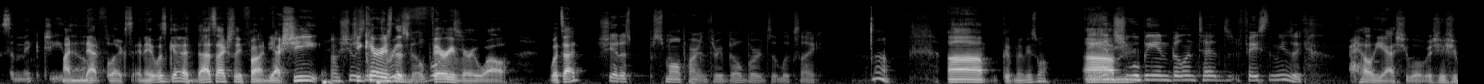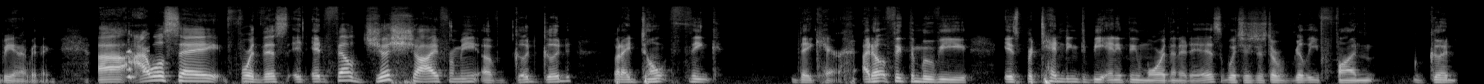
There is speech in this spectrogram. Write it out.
some mcg on though. Netflix, and it was good. That's actually fun. Yeah, she Oh, she she, carries this Billboards? very very well. What's that? She had a small part in Three Billboards. It looks like, Oh. Um, good movie as well. and Um, she will be in Bill and Ted's Face the Music. Hell yeah, she will. But she should be in everything. Uh, I will say for this, it, it fell just shy for me of good, good, but I don't think they care. I don't think the movie is pretending to be anything more than it is, which is just a really fun, good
